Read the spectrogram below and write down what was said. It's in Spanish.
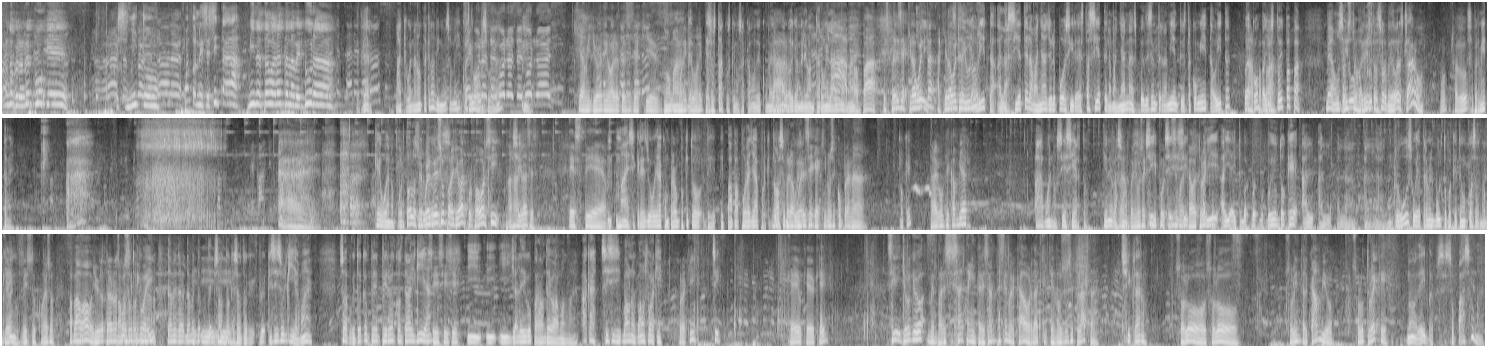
Bueno, pero no empuje. Vecinito, ¿cuánto necesita? Mira, está barata la verdura. Edgar, ma, qué buena nota que nos vinimos a México este curso, ¿verdad? Sí, a mí yo he venido varias veces ya aquí. Es, No, es ma, bonito, bonito. esos tacos que nos acabamos de comer, Claro. hermano, oiga, me levantaron el alma, Ah, ma. papá. Espérese, aquí a la vuelta. Hoy, Aquí a la vuelta este hay unos. Ahorita, a las 7 de la mañana, yo le puedo decir, a estas 7 de la mañana, después de ese entrenamiento y esta comidita, ahorita, oiga, Ah, compa, papá. yo estoy, papá. Mira, un saludo Listo, para el listo. club de sorbedores, claro. Oh, saludos. Se permítame. Ah. Ah. Qué bueno, por todos los ¿Me vuelve sorbedores. eso para llevar, por favor? Sí. Ajá, Sí. gracias. Este. Mae, si querés yo voy a comprar un poquito de, de papa por allá porque quiero No, hacer pero un acuérdense que aquí no se compra nada. ¿Ok? ¿Trae algo que cambiar? Ah, bueno, sí es cierto. Tienes razón. Ah, venimos aquí porque es el mercado de. Ahí, ahí, ahí voy, voy- un toque al, al, al- al microbús. Voy a traerme el bulto porque tengo cosas, man. Ok, Ya vengo. listo, con eso. Ah, vamos, vamos. Yo voy a traer unas Vamos cosas un que toque. tengo ahí. no. Dame, dame, dame, dame, y- toque, solo un toque. ¿Qué se hizo el guía, mae? O sea, porque tengo que pri- primero encontrar el guía Sí, sí, sí. y, y, y ya le digo para dónde vamos, mae. Acá, sí, sí, sí, vámonos, vamos por aquí. Por aquí. Sí. Ok, ok, ok. Sí, yo lo que veo, me parece tan interesante este mercado, ¿verdad? Que, que no se use plata. Sí, claro. Solo, solo, solo intercambio. Solo trueque. No, pues eso pasa, man.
